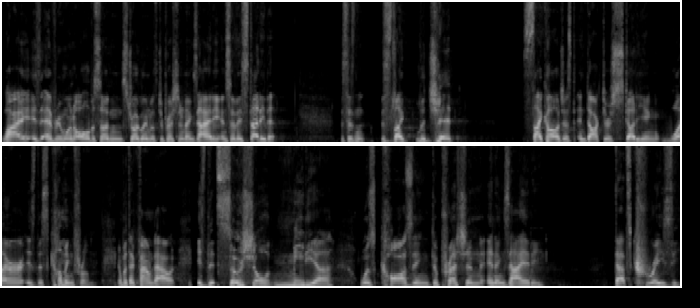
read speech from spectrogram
Why is everyone all of a sudden struggling with depression and anxiety? And so they studied it. This isn't, this is like legit psychologists and doctors studying where is this coming from. And what they found out is that social media was causing depression and anxiety. That's crazy.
